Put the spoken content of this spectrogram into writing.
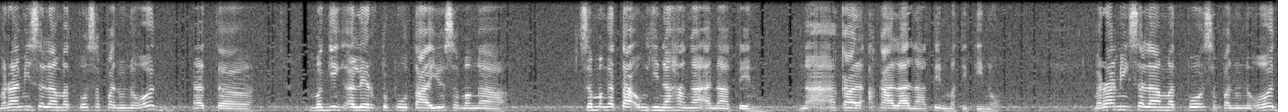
maraming salamat po sa panonood at ah, maging alerto po tayo sa mga sa mga taong hinahangaan natin na akala, natin matitino. Maraming salamat po sa panonood.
